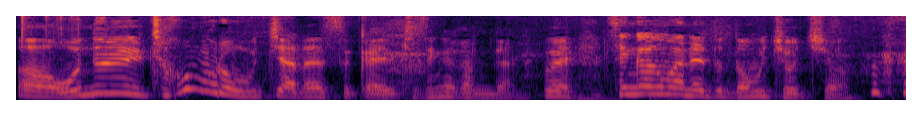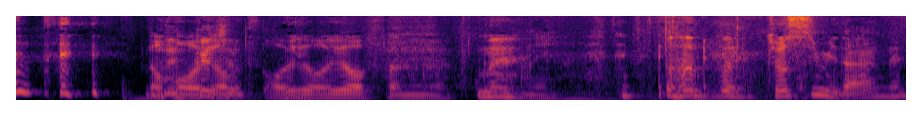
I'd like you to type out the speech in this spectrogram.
어, 오늘 처음으로 웃지 않았을까 이렇게 생각합니다. 왜 생각만 해도 너무 좋죠. 너무 네, 어이없, 그렇죠. 어이, 어이 없었는 것 네. 네. 어, 네, 좋습니다. 네.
